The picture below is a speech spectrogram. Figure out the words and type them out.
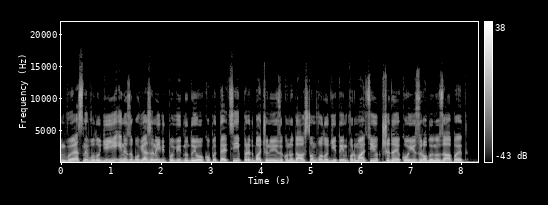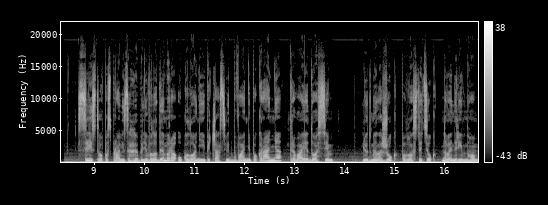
МВС не володіє і не зобов'язаний відповідно до його компетенції, передбаченої законодавством, володіти інформацією, щодо якої зроблено запит. Слідство по справі загибелі Володимира у колонії під час відбування покарання триває досі. Людмила Жук, Павло Стецюк, новини Рівного.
